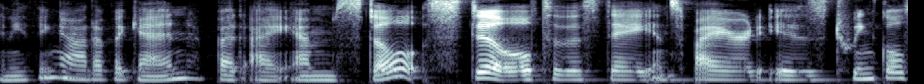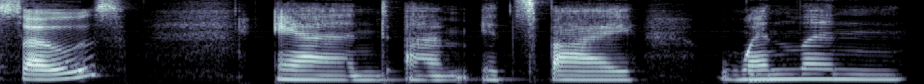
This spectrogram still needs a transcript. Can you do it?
anything out of again, but I am still, still to this day inspired, is Twinkle Sews, and um, it's by Wenlin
